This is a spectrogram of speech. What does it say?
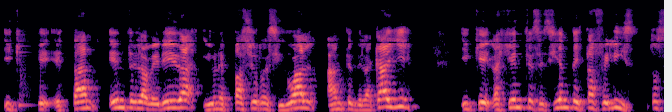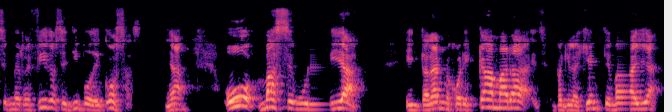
y que están entre la vereda y un espacio residual antes de la calle y que la gente se siente y está feliz. Entonces me refiero a ese tipo de cosas. ¿ya? O más seguridad, instalar mejores cámaras para que la gente vaya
